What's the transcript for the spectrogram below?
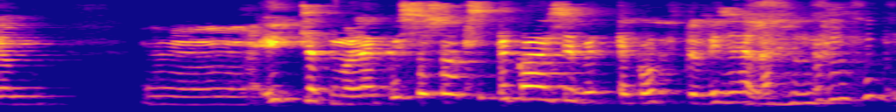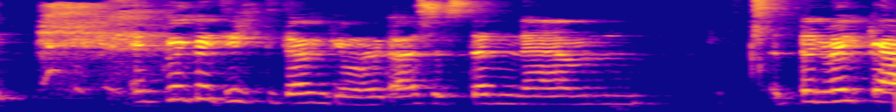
mm, ütleb mulle, kas te saaksite kaasa võtta kohtumisele et väga tihti ta ongi mul kaasas, ta on ähm, ta on väike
